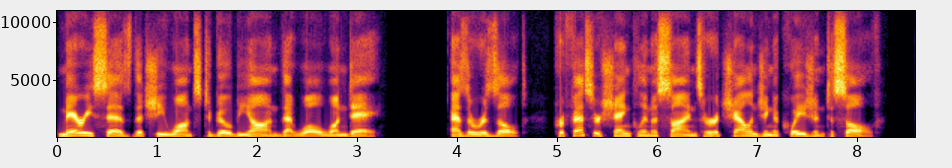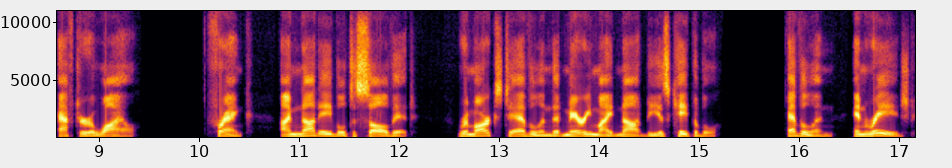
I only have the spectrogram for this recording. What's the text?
Mary says that she wants to go beyond that wall one day. As a result, Professor Shanklin assigns her a challenging equation to solve. After a while, Frank, I'm not able to solve it, remarks to Evelyn that Mary might not be as capable. Evelyn, enraged,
